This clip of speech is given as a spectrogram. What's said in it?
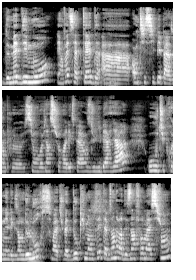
de mettre des mots et en fait ça t'aide à anticiper par exemple euh, si on revient sur euh, l'expérience du Liberia ou tu prenais l'exemple de mm. l'ours tu vas te documenter tu as besoin d'avoir des informations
